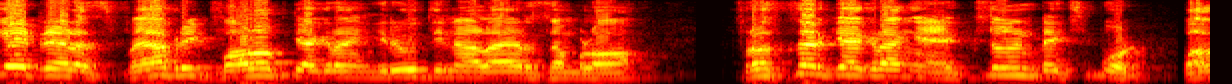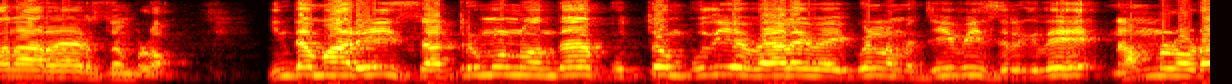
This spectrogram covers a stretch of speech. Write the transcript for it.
K traders fabric follow up இருபத்தி நாலாயிரம் சம்பளம். ஃப்ரெஷர் கேட்குறாங்க எக்ஸலண்ட் எக்ஸ்போர்ட் பதினாறாயிரம் சம்பளம். இந்த மாதிரி சற்று முன் வந்த புத்தம் புதிய வேலை வாய்ப்புகள் நம்ம ஜிவிஎஸ் இருக்குது. நம்மளோட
